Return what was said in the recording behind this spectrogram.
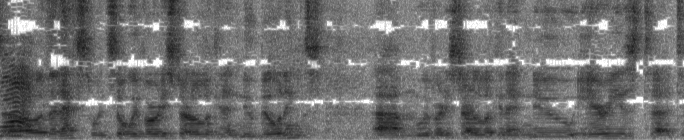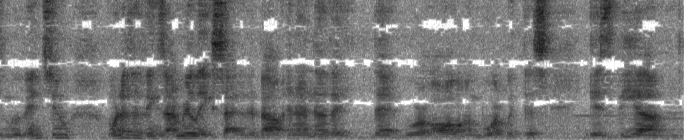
so next? the next one. So we've already started looking at new buildings. Um, we've already started looking at new areas to, to move into. One of the things I'm really excited about, and I know that, that we're all on board with this, is the um,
